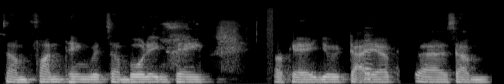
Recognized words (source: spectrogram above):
some fun thing with some boring thing. Okay, you tie up uh, some.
